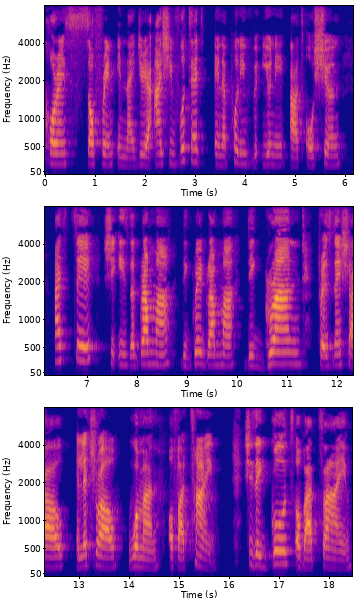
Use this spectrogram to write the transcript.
current suffering in Nigeria and she voted in a polling unit at Osun I say she is the grandma, the great grandma, the grand presidential electoral woman of our time. She's a goat of our time.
